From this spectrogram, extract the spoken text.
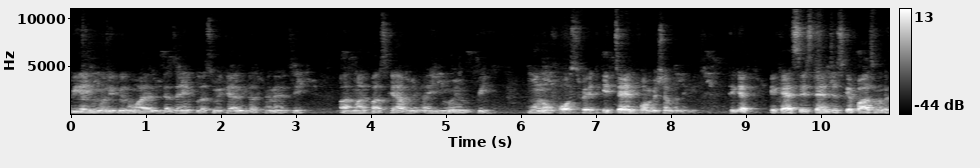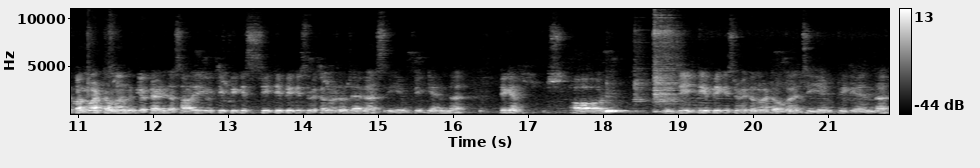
पी आई मोलिक्यूल हमारे निकल जाएँगे प्लस में क्या निकलता है एनर्जी और हमारे पास क्या बनेगा? यू एम पी मोनोफॉस्फेट की चैन फॉर्मेशन बनेगी। ठीक है? एक ऐसी स्टैंड जिसके पास मतलब कन्वर्ट होना न्यूक्लियोटाइड का सारे यू टी पी किस सी टी पी किसमें कन्वर्ट हो जाएगा सी एम पी के अंदर। ठीक है? और जी टी पी किसमें कन्वर्ट होगा जी एम पी के अंदर।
